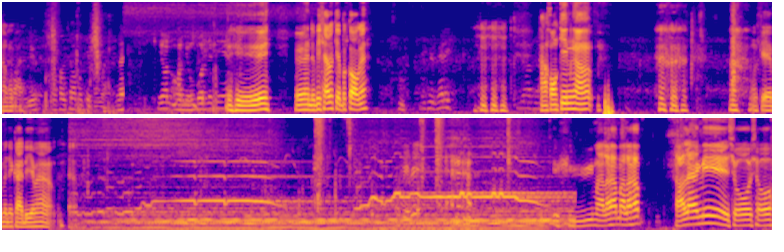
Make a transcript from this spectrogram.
ครับยอดอ่อนอยู่บนเลยเนี่ยเฮ้ยเออเดี๋ยวพี่แคทไปเก็บประกอบไงหาของกินครับอะ โอเคบรรยากาศดีมากมาแล้วครับมาแล้วครับ ขาแรงนี่โชว์โชว์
